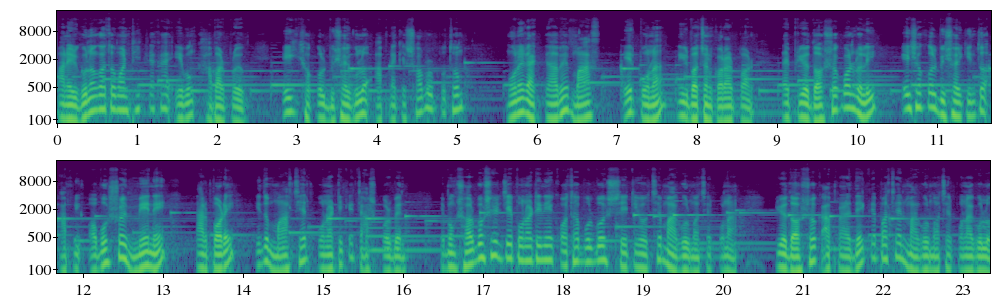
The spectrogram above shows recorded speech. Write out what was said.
পানির গুণগত মান ঠিক রাখা এবং খাবার প্রয়োগ। এই সকল বিষয়গুলো আপনাকে সর্বপ্রথম মনে রাখতে হবে, মাছ এর পোনা নির্বাচন করার পর। তাই প্রিয় দর্শক মণ্ডলী, এই সকল বিষয় কিন্তু আপনি অবশ্যই মেনে তারপরে কিন্তু মাছের পোনাটিকে চাষ করবেন এবং সর্বশেষ যে পোনাটি নিয়ে কথা বলব সেটি হচ্ছে মাগুর মাছের পোনা। প্রিয় দর্শক, আপনারা দেখতে পাচ্ছেন মাগুর মাছের পোনাগুলো।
